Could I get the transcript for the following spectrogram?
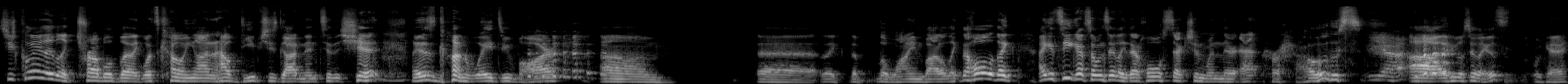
She's clearly like troubled by like what's going on and how deep she's gotten into the shit. Mhm. Like, this has gone way too far. um uh like the the wine bottle like the whole like i could see got someone say like that whole section when they're at her house yeah. uh people say like this is okay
